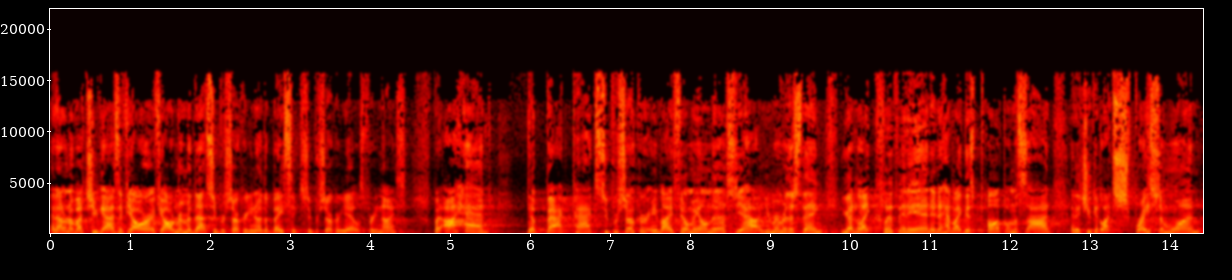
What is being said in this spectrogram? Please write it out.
And I don't know about you guys if y'all are, if y'all remember that Super Soaker. You know, the basic Super Soaker. Yeah, it was pretty nice. But I had the backpack super soaker. Anybody feel me on this? Yeah, you remember this thing? You had to like clip it in, and it had like this pump on the side, and that you could like spray someone.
